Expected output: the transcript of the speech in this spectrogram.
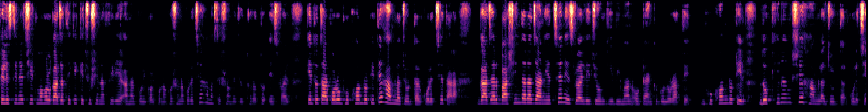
ফিলিস্তিনের ছিটমহল গাজা থেকে কিছু সেনা ফিরিয়ে আনার পরিকল্পনা ঘোষণা করেছে হামাসের সঙ্গে যুদ্ধরত ইসরায়েল। কিন্তু তারপরও ভূখণ্ডটিতে হামলা জোরদার করেছে তারা। গাজার বাসিন্দারা জানিয়েছেন, ইসরায়েলি জঙ্গি বিমান ও ট্যাঙ্কগুলো রাতে ভূখণ্ডটির দক্ষিণাংশে হামলা জোরদার করেছে।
